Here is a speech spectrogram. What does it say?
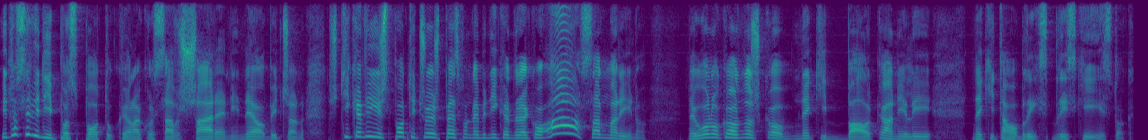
I to se vidi po spotu koji je onako sav šaren i neobičan. Što ti kad vidiš spot i čuješ pesmu, ne bi nikad rekao, a, San Marino. Nego ono kao, znaš, kao neki Balkan ili neki tamo blis, bliski istok.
